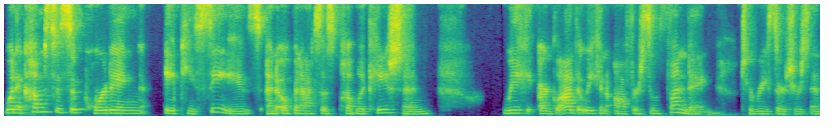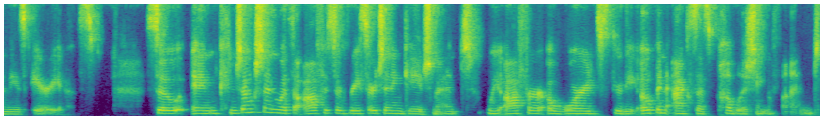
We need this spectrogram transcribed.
When it comes to supporting APCs and open access publication, we are glad that we can offer some funding to researchers in these areas. So in conjunction with the Office of Research and Engagement, we offer awards through the Open Access Publishing Fund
